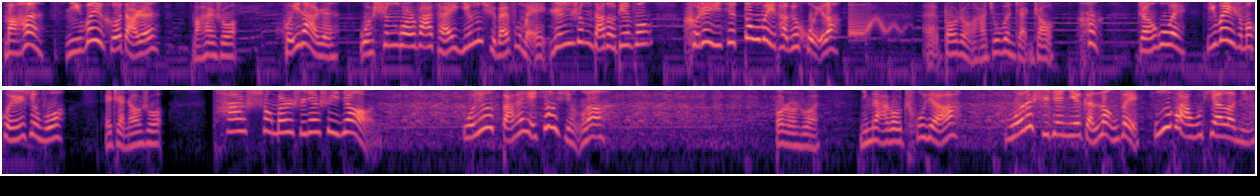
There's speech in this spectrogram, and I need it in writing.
马汉，你为何打人？”马汉说：“回大人，我升官发财，迎娶白富美，人生达到巅峰，可这一切都被他给毁了。”哎，包拯啊就问展昭：“哼，展护卫，你为什么毁人幸福？哎，展昭说，他上班时间睡觉，我就把他给叫醒了。包拯说，你们俩给我出去啊！我的时间你也敢浪费，无法无天了你！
